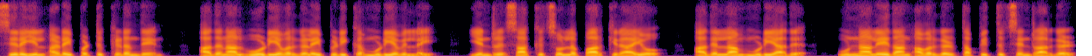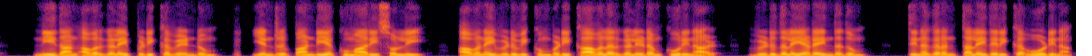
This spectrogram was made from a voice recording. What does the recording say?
சிறையில் அடைப்பட்டு கிடந்தேன். அதனால் ஓடியவர்களை பிடிக்க முடியவில்லை என்று சாக்கு சொல்ல பார்க்கிறாயோ? அதெல்லாம் முடியாது. உன்னாலேதான் அவர்கள் தப்பித்துச் சென்றார்கள். நீதான் அவர்களை பிடிக்க வேண்டும் என்று பாண்டிய குமாரி சொல்லி அவனை விடுவிக்கும்படி காவலர்களிடம் கூறினாள். விடுதலையடைந்ததும் தினகரன் தலைதெறிக்க ஓடினான்.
